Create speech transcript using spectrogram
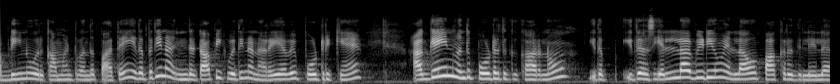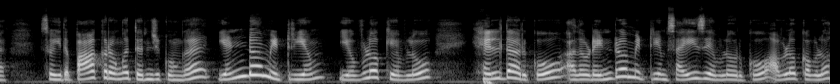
அப்படின்னு ஒரு கமெண்ட் வந்து பார்த்தேன். இதை பற்றி நான் இந்த டாபிக் பற்றி நான் நிறையவே போட்டிருக்கேன். அகைன் வந்து போடுறதுக்கு காரணம் இதை இதை எல்லா வீடியோவும் எல்லாரும் பார்க்குறது இல்லைல்ல. ஸோ இதை பார்க்குறவங்க தெரிஞ்சுக்கோங்க எண்டோமெட்ரியம் எவ்வளோக்கு எவ்வளோ ஹெல்த்தாக இருக்கோ அதோட எண்டோமெட்ரியம் சைஸ் எவ்வளோ இருக்கோ அவ்வளோக்கு அவ்வளோ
